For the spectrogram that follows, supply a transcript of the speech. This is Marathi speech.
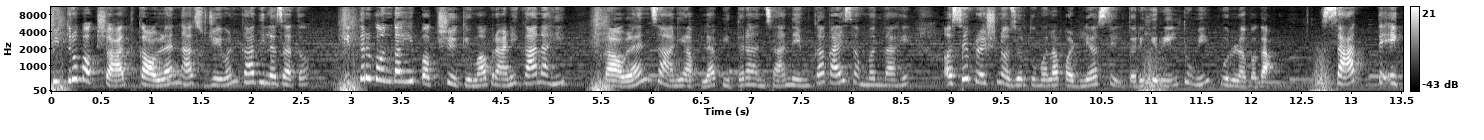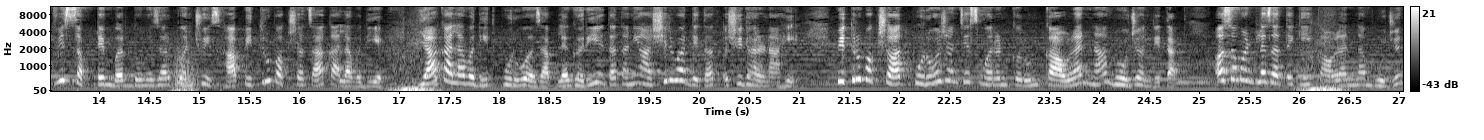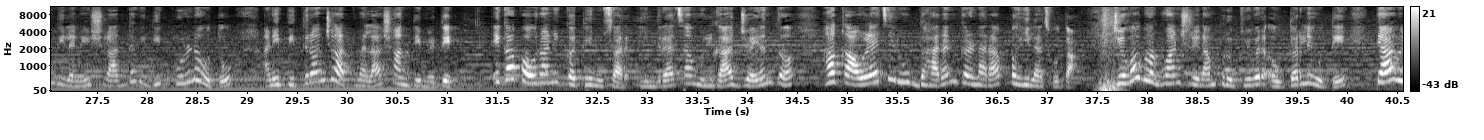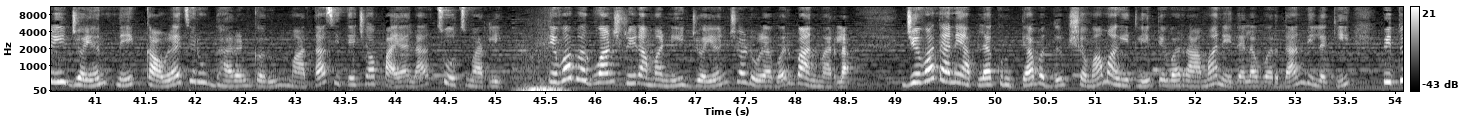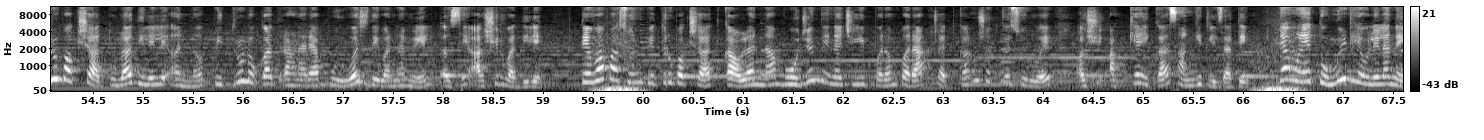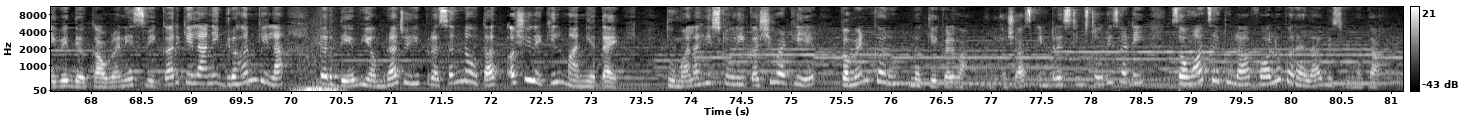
पितृपक्षात कावळ्यांनाच जेवण का दिलं जातं? इतर कोणताही पक्षी किंवा प्राणी का नाही? कावळ्यांचा आणि आपल्या पितरांचा नेमका काय संबंध आहे? असे प्रश्न जर तुम्हाला पडले असतील तर ही रील तुम्ही पूर्ण बघा. सात ते एकवीस सप्टेंबर दोन हजार पंचवीस हा पितृपक्षाचा कालावधी आहे. या कालावधीत पूर्वज आपल्या घरी येतात आणि आशीर्वाद देतात अशी धारणा आहे. पितृपक्षात पूर्वजांचे स्मरण करून कावळ्यांना भोजन देतात. असं म्हटलं जाते की कावळ्यांना भोजन दिल्याने श्राद्ध विधी पूर्ण होतो आणि पितरांच्या आत्म्याला शांती मिळते. एका पौराणिक कथेनुसार इंद्राचा मुलगा जयंत हा कावळ्याचे रूप धारण करणारा पहिलाच होता. जेव्हा भगवान श्रीराम पृथ्वीवर अवतरले होते त्यावेळी जयंतने कावळ्याचे रूप धारण करून माता सीतेच्या पायाला चोच मारली. तेव्हा भगवान श्रीरामांनी जयंतच्या डोळ्यावर बाण मारला. जेव्हा त्याने आपल्या कृत्याबद्दल क्षमा मागितली तेव्हा रामाने त्याला वरदान दिलं की पितृपक्षात तुला दिलेले अन्न पितृलोकात राहणाऱ्या पूर्वज देवांना मिळेल असे आशीर्वाद दिले. तेव्हापासून पितृपक्षात कावळ्यांना भोजन देण्याची ही परंपरा शतकानुशतके सुरू आहे अशी आख्यायिका सांगितली जाते. त्यामुळे तुम्ही ठेवलेला नैवेद्य कावळ्याने स्वीकार केला आणि ग्रहण केला तर देव यमराजही प्रसन्न होतात अशी देखील मान्यता आहे. तुम्हाला ही स्टोरी कशी वाटली आहे कमेंट करून नक्की कळवा. अशाच इंटरेस्टिंग स्टोरीसाठी संवाद सेतूला फॉलो करायला विसरू नका.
